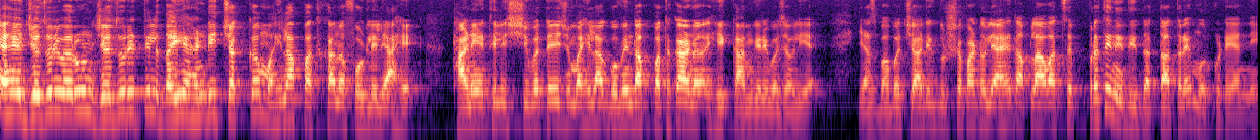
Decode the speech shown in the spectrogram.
आहे जेजुरीवरून जेजुरीतील दहीहंडी चक्क महिला पथकानं फोडलेली आहे. ठाणे येथील शिवतेज महिला गोविंदा पथकानं ही कामगिरी बजावली आहे. याचबाबतची अधिक दृश्य पाठवली आहेत आपला आवाजचे प्रतिनिधी दत्तात्रय मुरकुटे यांनी.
